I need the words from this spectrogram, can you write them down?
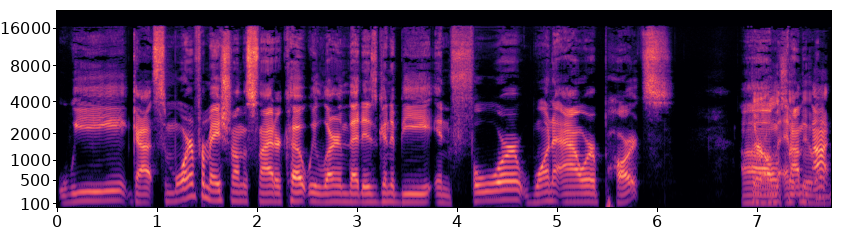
we got some more information on the Snyder Cut. We learned that is going to be in four one-hour parts. Um, and I'm doing, not.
